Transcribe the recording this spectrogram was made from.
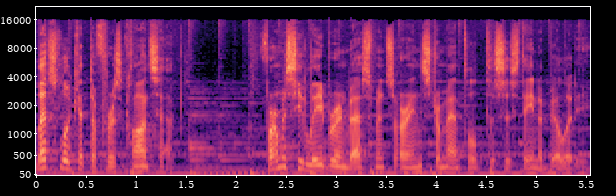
Let's look at the first concept. Pharmacy labor investments are instrumental to sustainability.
